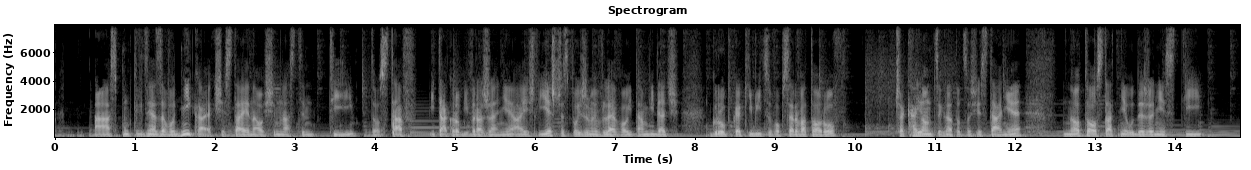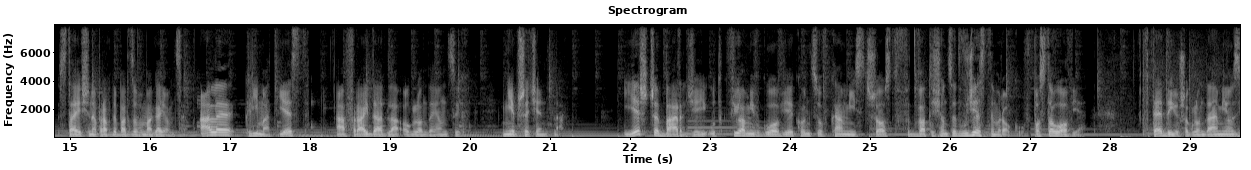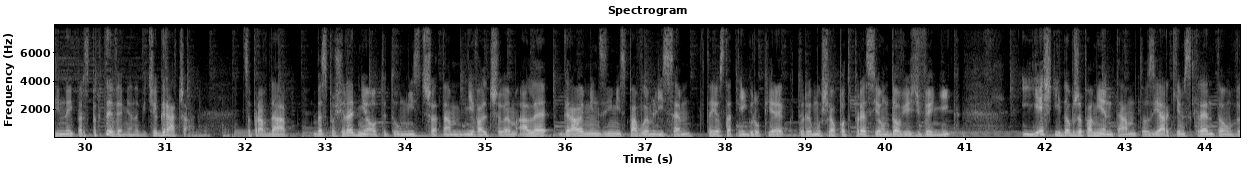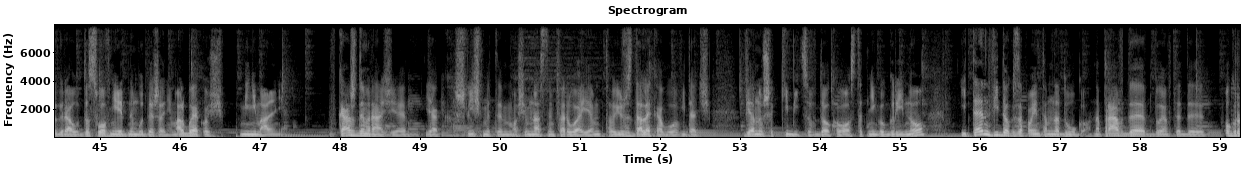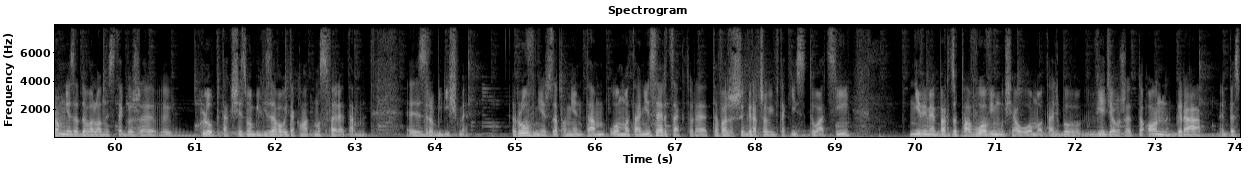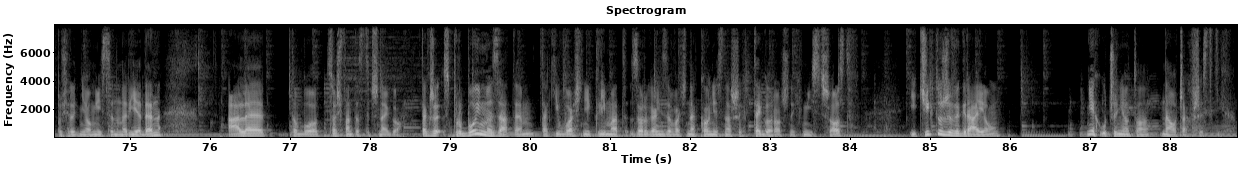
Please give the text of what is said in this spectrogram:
A z punktu widzenia zawodnika, jak się staje na 18 T, to staw i tak robi wrażenie, a jeśli jeszcze spojrzymy w lewo i tam widać grupkę kibiców, obserwatorów, czekających na to, co się stanie, no to ostatnie uderzenie z T staje się naprawdę bardzo wymagające. Ale klimat jest, a frajda dla oglądających nieprzeciętna. Jeszcze bardziej utkwiła mi w głowie końcówka mistrzostw w 2020 roku w Postołowie. Wtedy już oglądałem ją z innej perspektywy, mianowicie gracza. Co prawda bezpośrednio o tytuł mistrza tam nie walczyłem, ale grałem m.in. z Pawłem Lisem w tej ostatniej grupie, który musiał pod presją dowieść wynik. I jeśli dobrze pamiętam, to z Jarkiem Skrętą wygrał dosłownie jednym uderzeniem, albo jakoś minimalnie. W każdym razie, jak szliśmy tym 18 fairwayem, to już z daleka było widać wianuszek kibiców dookoła ostatniego greenu, i ten widok zapamiętam na długo. Naprawdę byłem wtedy ogromnie zadowolony z tego, że y, klub tak się zmobilizował i taką atmosferę tam y, zrobiliśmy. Również zapamiętam łomotanie serca, które towarzyszy graczowi w takiej sytuacji. Nie wiem, jak bardzo Pawłowi musiał łomotać, bo wiedział, że to on gra bezpośrednio o miejsce numer jeden, ale to było coś fantastycznego. Także spróbujmy zatem taki właśnie klimat zorganizować na koniec naszych tegorocznych mistrzostw i ci, którzy wygrają, niech uczynią to na oczach wszystkich.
